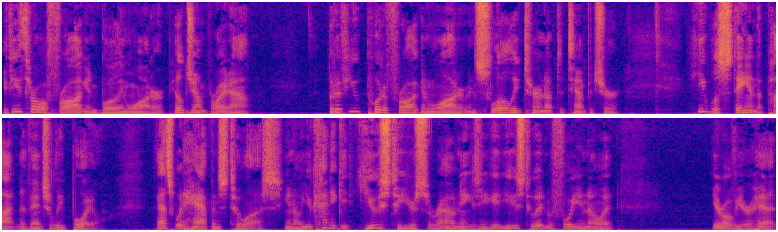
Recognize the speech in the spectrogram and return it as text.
If you throw a frog in boiling water, he'll jump right out. But if you put a frog in water and slowly turn up the temperature, he will stay in the pot and eventually boil. That's what happens to us. You know, you kind of get used to your surroundings. You get used to it, and before you know it, you're over your head.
